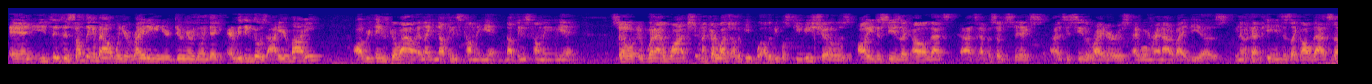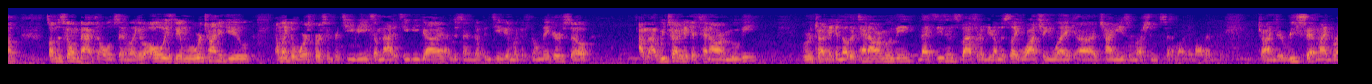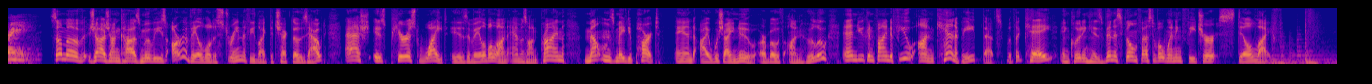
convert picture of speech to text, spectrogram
And there's something about when you're writing and you're doing everything like that, everything goes out of your body. All your things go out, and like nothing's coming in. Nothing's coming in. So when I watch, when I try to watch other people, other people's TV shows, all you just see is like, oh, that's that's episode six. I just see the writers. Everyone ran out of ideas. You know what I mean? Just like all that stuff. So I'm just going back to old cinema. Like it'll always be. I mean, we're trying to do. I'm like the worst person for TV because I'm not a TV guy. I just ended up in TV. I'm like a filmmaker. So I'm, we try to make a 10 hour movie. We're trying to make another 10 hour movie next season. So that's what I'm doing. I'm just like watching like uh, Chinese and Russian cinema at the moment, trying to reset my brain. Some of Jia Zhangke's movies are available to stream if you'd like to check those out. Ash is Purest White is available on Amazon Prime. Mountains May Depart and I Wish I Knew are both on Hulu, and you can find a few on Kanopy, that's with a K, including his Venice Film Festival winning feature Still Life.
